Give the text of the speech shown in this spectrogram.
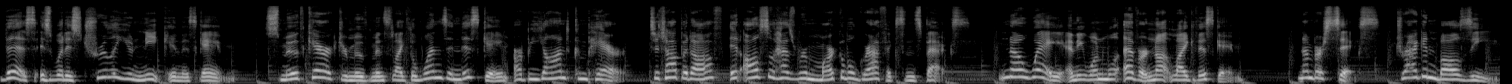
This is what is truly unique in this game. Smooth character movements like the ones in this game are beyond compare. To top it off, it also has remarkable graphics and specs. No way anyone will ever not like this game. Number 6. Dragon Ball Z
